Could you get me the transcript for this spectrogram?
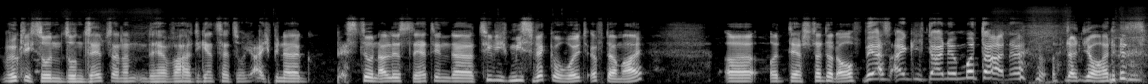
wirklich so ein, so Selbsternannten, der war die ganze Zeit so, ja, ich bin der Beste und alles. Der hat den da ziemlich mies weggeholt, öfter mal. Äh, und der stand dann auf, wer ist eigentlich deine Mutter? Ne? Und dann Johannes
